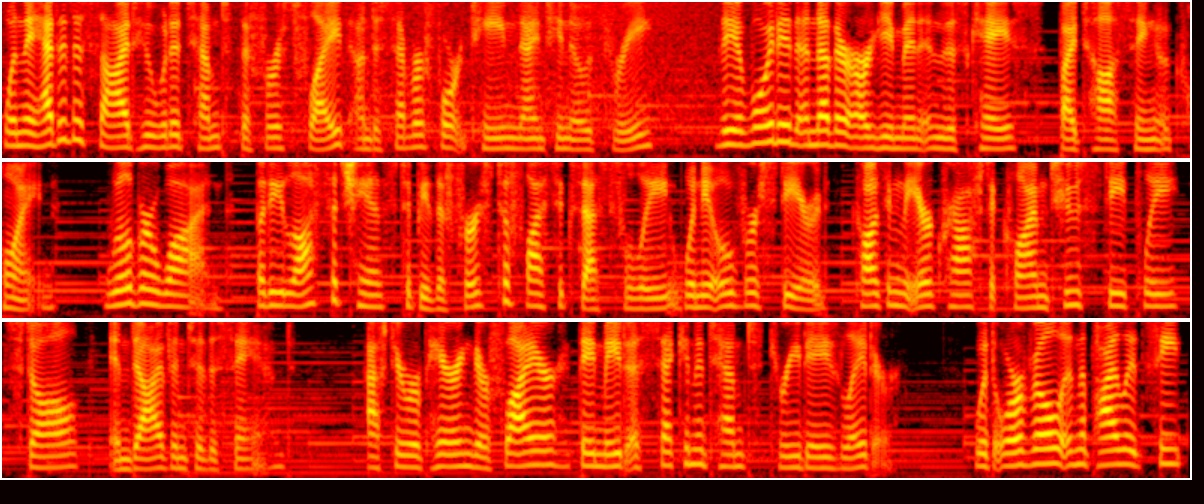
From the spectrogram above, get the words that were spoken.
When they had to decide who would attempt the first flight on December 14, 1903, they avoided another argument in this case by tossing a coin. Wilbur won, but he lost the chance to be the first to fly successfully when he oversteered, causing the aircraft to climb too steeply, stall, and dive into the sand. After repairing their flyer, they made a second attempt three days later. With Orville in the pilot's seat,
